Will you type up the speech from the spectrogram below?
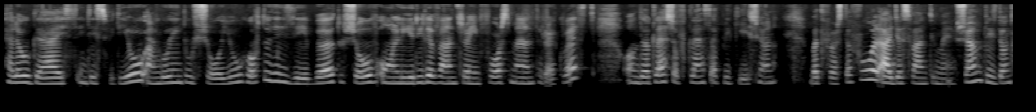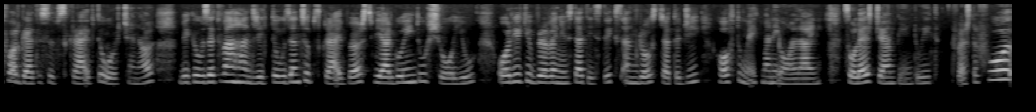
Hello guys, in this video I'm going to show you how to disable to show only relevant reinforcement requests on the Clash of Clans application. But first of all I just want to mention, please don't forget to subscribe to our channel because at 100,000 subscribers we are going to show you our YouTube revenue statistics and growth strategy how to make money online. So let's jump into it. First of all,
